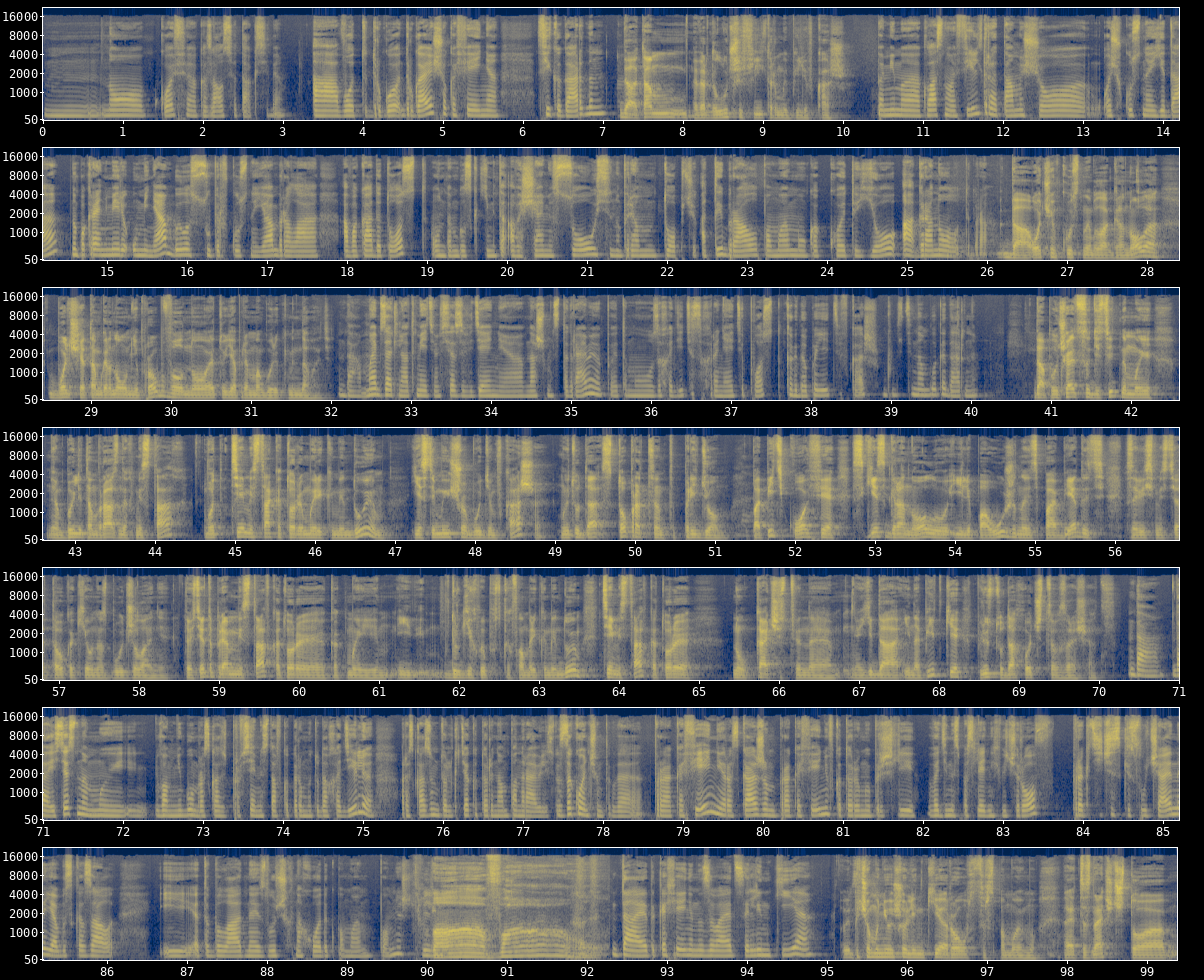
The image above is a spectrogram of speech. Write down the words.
но кофе оказался так себе. А вот другой, другая еще кофейня Фика Гарден. Да, там, наверное, лучший фильтр мы пили в каше. Помимо классного фильтра, там еще очень вкусная еда. Ну, по крайней мере, у меня было супер вкусно. Я брала авокадо-тост. Он там был с какими-то овощами в соусе, ну прям топчик. А ты брал, по-моему, какой-то йо... А, гранолу ты брал. Да, очень вкусная была гранола. Больше я там гранолу не пробовал, но эту я прям могу рекомендовать. Да, мы обязательно отметим все заведения в нашем инстаграме, поэтому заходите, сохраняйте пост. Когда поедете в каш, будете нам благодарны. Да, получается, действительно, мы были там в разных местах. Вот те места, которые мы рекомендуем, если мы еще будем в каше, мы туда сто процентов придем. Попить кофе, съесть гранолу или поужинать, пообедать, в зависимости от того, какие у нас будут желания. То есть это прям места, в которые, как мы и в других выпусках вам рекомендуем, те места, в которые ну, качественная еда и напитки, плюс туда хочется возвращаться. Да, да, естественно, мы вам не будем рассказывать про все места, в которые мы туда ходили, рассказываем только те, которые нам понравились. Закончим тогда про кофейни, расскажем про кофейню, в которую мы пришли в один из последних вечеров, практически случайно, я бы сказала. И это была одна из лучших находок, по-моему. Помнишь? Лин- А, вау! Да, эта кофейня называется Линкия. Причем у нее еще линки Roasters, по-моему. Это значит, что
